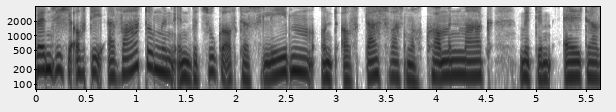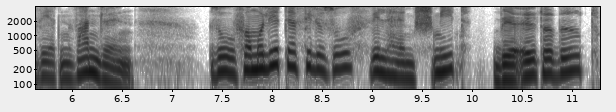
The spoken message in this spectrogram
Wenn sich auch die Erwartungen in Bezug auf das Leben und auf das, was noch kommen mag, mit dem Älterwerden wandeln, so formuliert der Philosoph Wilhelm Schmid Wer älter wird,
